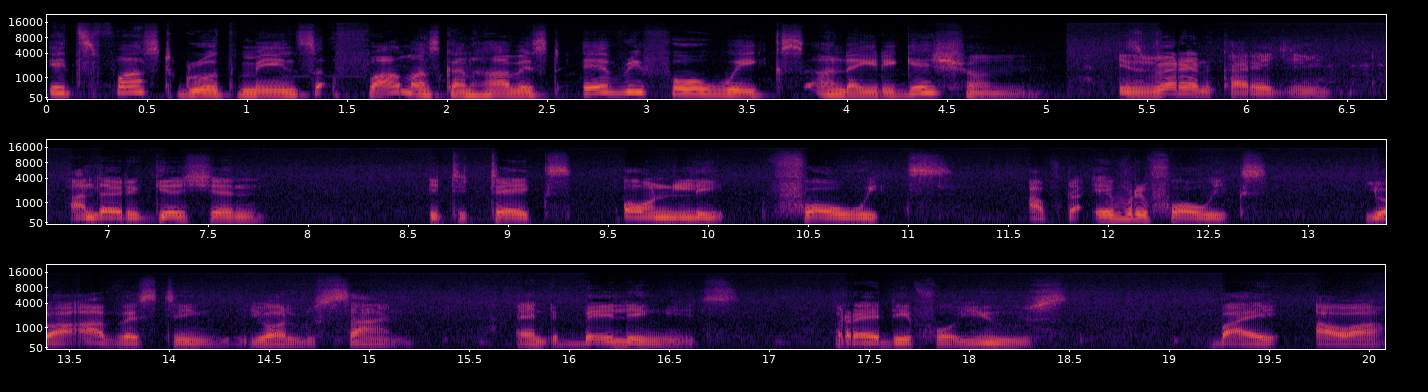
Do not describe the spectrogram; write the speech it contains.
Its fast growth means farmers can harvest every four weeks under irrigation. It's very encouraging. Under irrigation, it takes only four weeks. After every four weeks, you are harvesting your Lucerne and baling it ready for use by our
